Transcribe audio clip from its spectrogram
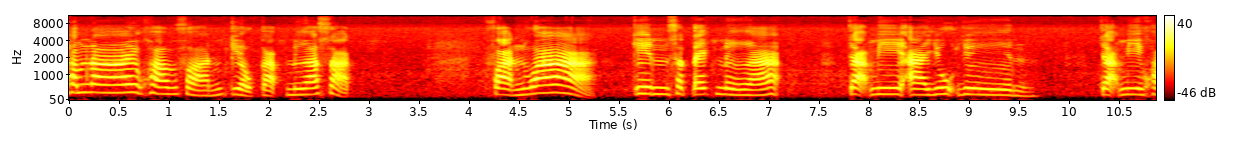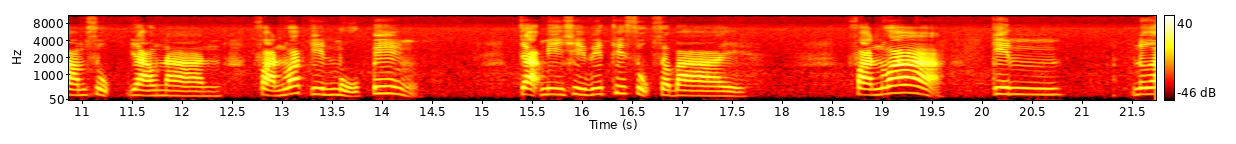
ทำนายความฝันเกี่ยวกับเนื้อสัตว์ ฝันว่ากินสเต็กเนื้อ จะมีอายุยืน จะมีความสุขยาวนาน ฝันว่ากินหมูปิ้ง จะมีชีวิตที่สุขสบาย ฝันว่ากินเนื้อ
